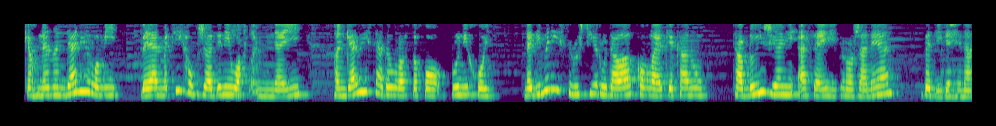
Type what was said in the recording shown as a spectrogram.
کە هونەرمەندانی ڕۆمی بە یارمەتی هەڵبژاردنی واقیعبینایی هەنگاوی سادە و ڕاستەخۆ ڕوونی خۆی لە دیمەنی سروشتی ڕووداوە کۆمەڵایەتییەکان و تابلۆی ژیانی ئاسایی ڕۆژانەیان بەدی دەهێنا.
